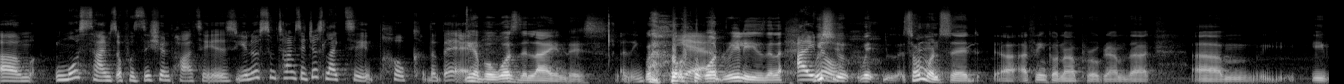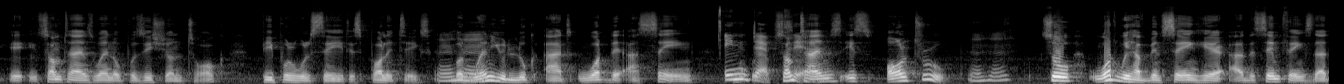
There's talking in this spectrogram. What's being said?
um, most times opposition parties, you know, sometimes they just like to poke the bear. Yeah, but what's the lie in this? Yeah. what really is the lie? I we know. Should, we, someone said, uh, I think on our program, that um, sometimes when opposition talk, people will say it is politics. But when you look at what they are saying, Mm-hmm. In depth, yeah. sometimes it's all true. So what we have been saying here are the same things that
